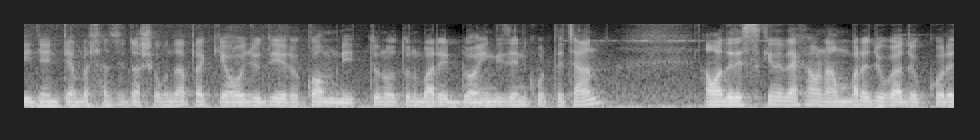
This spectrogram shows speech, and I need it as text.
ডিজাইনটি আমরা সাজিয়ে দর্শক বন্ধু আপনারা কেউ যদি এরকম নিত্য নতুন বাড়ির ড্রয়িং ডিজাইন করতে চান আমাদের স্ক্রিনে দেখানো নাম্বারে যোগাযোগ করে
